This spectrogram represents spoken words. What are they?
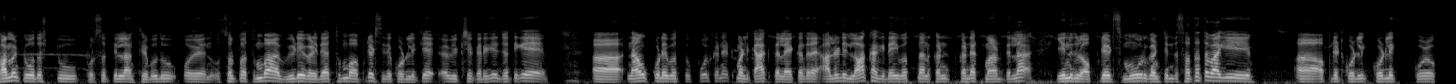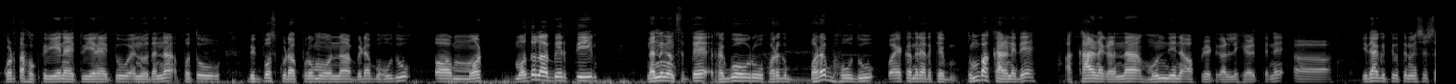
ಕಾಮೆಂಟ್ ಓದಷ್ಟು ಪುರ್ಸೊತ್ತಿಲ್ಲ ಅಂತ ಹೇಳ್ಬೋದು. ಸ್ವಲ್ಪ ತುಂಬ ವೀಡಿಯೋಗಳಿದೆ ತುಂಬ ಅಪ್ಡೇಟ್ಸ್ ಇದೆ ಕೊಡಲಿಕ್ಕೆ ವೀಕ್ಷಕರಿಗೆ. ಜೊತೆಗೆ ನಾವು ಕೂಡ ಇವತ್ತು ಪೋಲ್ ಕಂಡಕ್ಟ್ ಮಾಡಲಿಕ್ಕೆ ಆಗ್ತಿಲ್ಲ ಯಾಕಂದರೆ ಆಲ್ರೆಡಿ ಲಾಕ್ ಆಗಿದೆ. ಇವತ್ತು ನಾನು ಕಂಡಕ್ಟ್ ಮಾಡ್ತಿಲ್ಲ. ಏನಿದ್ರು ಅಪ್ಡೇಟ್ಸ್ ಮೂರು ಗಂಟೆಯಿಂದ ಸತತವಾಗಿ ಅಪ್ಡೇಟ್ ಕೊಡ್ಲಿಕ್ಕೆ ಕೊಡ್ಲಿಕ್ಕೆ ಕೊಡ್ತಾ ಹೋಗ್ತೀವಿ. ಏನಾಯಿತು ಏನಾಯಿತು ಎನ್ನುವುದನ್ನು ಮತ್ತು ಬಿಗ್ ಬಾಸ್ ಕೂಡ ಪ್ರೋಮೋವನ್ನು ಬಿಡಬಹುದು. ಮೊದಲ ಅಭ್ಯರ್ಥಿ ನನಗನ್ಸುತ್ತೆ, ರಘು ಅವರು ಹೊರಗೆ ಬರಬಹುದು. ಯಾಕಂದರೆ ಅದಕ್ಕೆ ತುಂಬ ಕಾರಣ ಇದೆ. ಆ ಕಾರಣಗಳನ್ನು ಮುಂದಿನ ಅಪ್ಡೇಟ್ಗಳಲ್ಲಿ ಹೇಳ್ತೇನೆ. ಇದಾಗಿತ್ತು ಇವತ್ತಿನ ವಿಶೇಷ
